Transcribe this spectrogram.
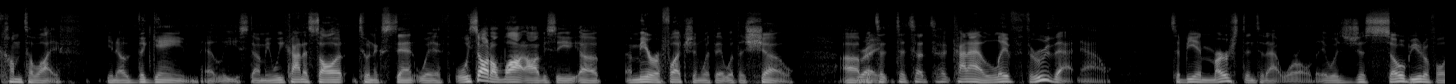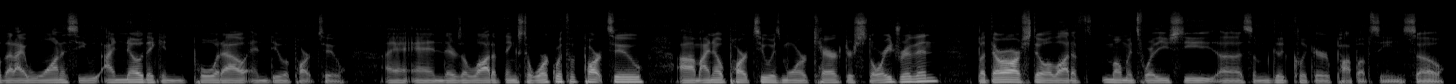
come to life, you know, the game at least. I mean, we kind of saw it to an extent with, we saw it a lot, obviously, uh, a mere reflection with it with the show. Uh, Right. But to, to, to, to kind of live through that now, to be immersed into that world, it was just so beautiful that I want to see. I know they can pull it out and do a part two. A- And there's a lot of things to work with with part two. Um, I know part two is more character story driven, but there are still a lot of moments where you see uh, some good clicker pop up scenes. So,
